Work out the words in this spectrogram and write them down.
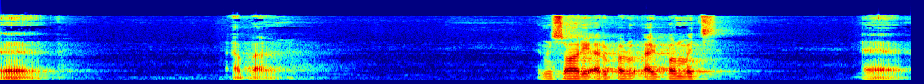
eh, apa? I'm sorry, I promise. Uh,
